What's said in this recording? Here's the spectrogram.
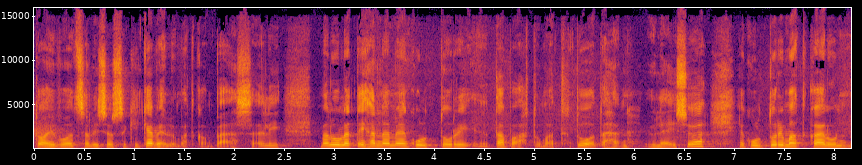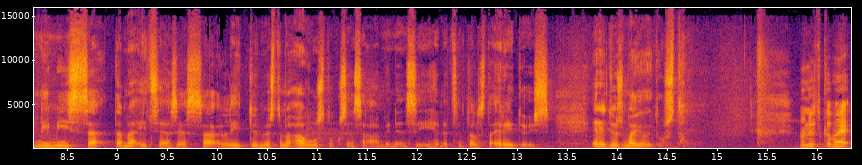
toivovat, että se olisi jossakin kävelymatkan päässä. Eli mä luulen, että ihan nämä meidän kulttuuritapahtumat tuo tähän yleisöä. Ja kulttuurimatkailun nimissä tämä itse asiassa liittyy myös tämä avustuksen saaminen siihen, että se on tällaista erityis, erityismajoitusta. No nyt kun me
